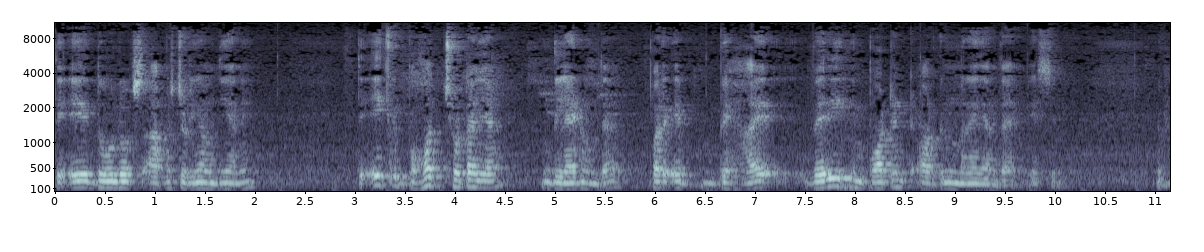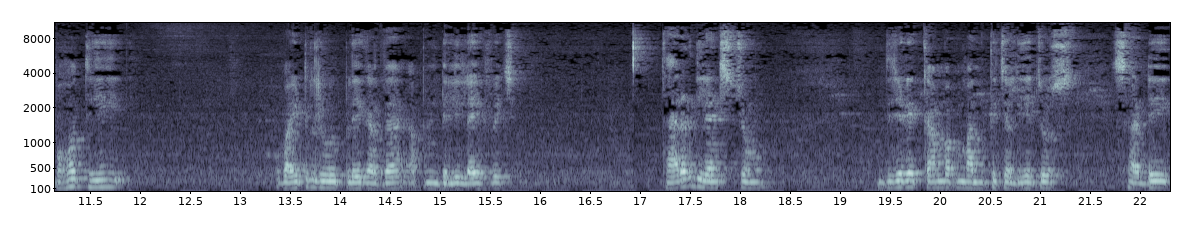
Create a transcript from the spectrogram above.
ਤੇ ਇਹ ਦੋ ਲੋਬਸ ਆਪਸ ਜੁੜੀਆਂ ਹੁੰਦੀਆਂ ਨੇ। ਤੇ ਇੱਕ ਬਹੁਤ ਛੋਟਾ ਜਿਹਾ ਗਲੈਂਡ ਹੁੰਦਾ ਪਰ ਇਹ ਬਿਹਾਈ ਵੈਰੀ ਇੰਪੋਰਟੈਂਟ ਆਰਗਨ ਮੰਨਿਆ ਜਾਂਦਾ ਹੈ ਇਸ ਇਹ ਬਹੁਤ ਹੀ ਵਾਈਟਲ ਰੋਲ ਪਲੇ ਕਰਦਾ ਹੈ ਆਪਣੀ ਡੇਲੀ ਲਾਈਫ ਵਿੱਚ। ਥਾਇਰਾਇਡ ਗਲੈਂਡਸ ਚੋਂ ਦੇ ਜਿਹੜੇ ਕੰਮ ਆਪ ਮੰਨ ਕੇ ਚੱਲੀਏ, ਜੋ ਸਾਡੀ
